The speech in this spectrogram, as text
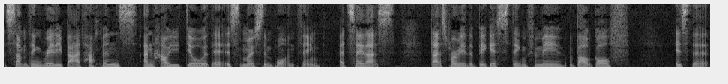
something really bad happens and how you deal with it is the most important thing. I'd say that's that's probably the biggest thing for me about golf is that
